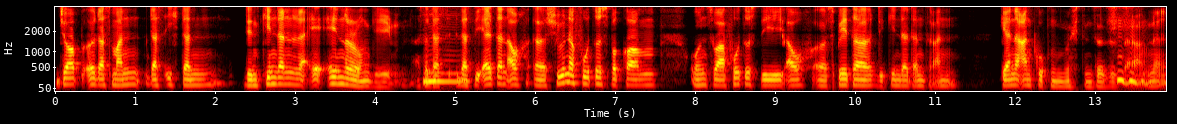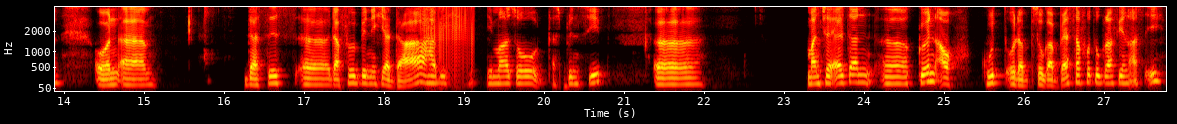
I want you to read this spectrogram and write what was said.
Job, äh, dass man, dass ich dann den Kindern eine Erinnerung gebe. Also dass, mhm. dass die Eltern auch äh, schöne Fotos bekommen und zwar Fotos, die auch äh, später die Kinder dann dran gerne angucken möchten, sozusagen. ne? Und äh, das ist, äh, dafür bin ich ja da, habe ich immer so das Prinzip, äh, manche Eltern äh, können auch gut oder sogar besser fotografieren als ich.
